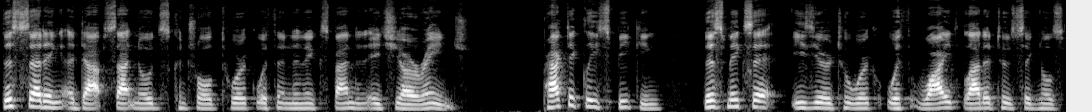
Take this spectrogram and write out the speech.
This setting adapts that node's control to work within an expanded HDR range. Practically speaking, this makes it easier to work with wide latitude signals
